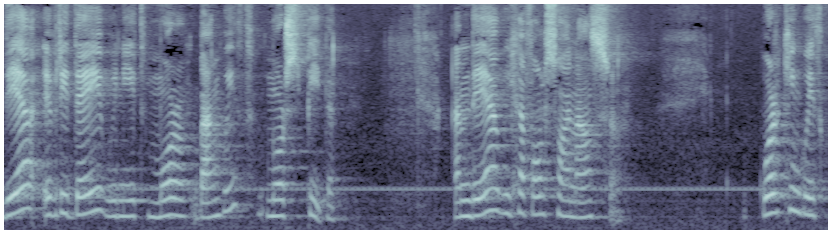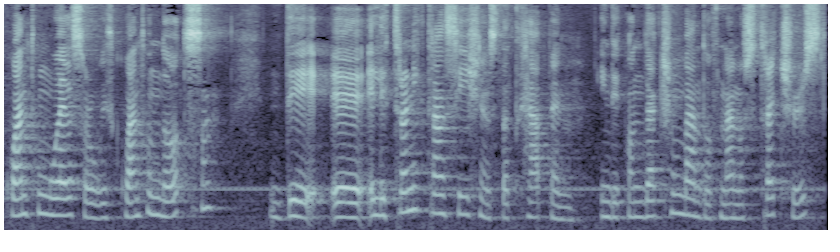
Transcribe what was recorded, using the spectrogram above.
There, every day, we need more bandwidth, more speed. And there, we have also an answer. Working with quantum wells or with quantum dots, the uh, electronic transitions that happen in the conduction band of nanostructures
